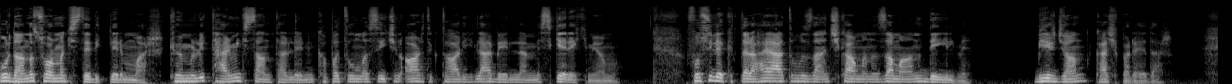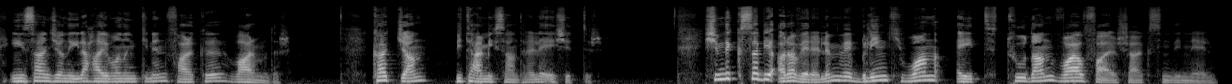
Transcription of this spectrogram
Buradan da sormak istediklerim var. Kömürlü termik santrallerin kapatılması için artık tarihler belirlenmesi gerekmiyor mu? Fosil yakıtları hayatımızdan çıkarmanın zamanı değil mi? Bir can kaç para eder? İnsan canı ile hayvanınkinin farkı var mıdır? Kaç can bir termik santrale eşittir? Şimdi kısa bir ara verelim ve Blink-182'dan Wildfire şarkısını dinleyelim.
